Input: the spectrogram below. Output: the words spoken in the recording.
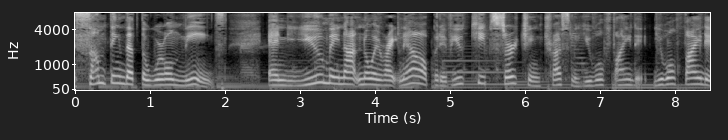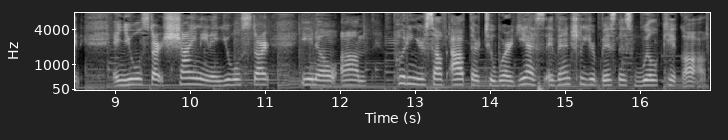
something that the world needs. And you may not know it right now, but if you keep searching, trust me, you will find it. You will find it and you will start shining and you will start, you know, um, putting yourself out there to where, yes, eventually your business will kick off.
